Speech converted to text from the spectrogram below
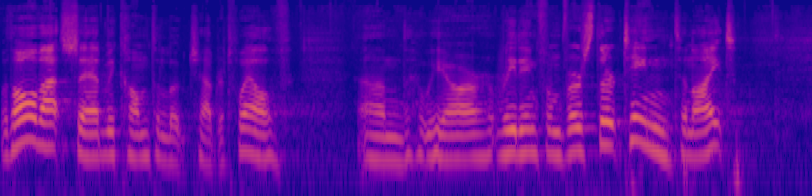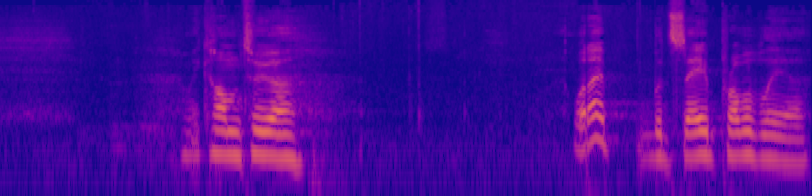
With all that said, we come to Luke chapter 12, and we are reading from verse 13 tonight. We come to a, what I would say probably a,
